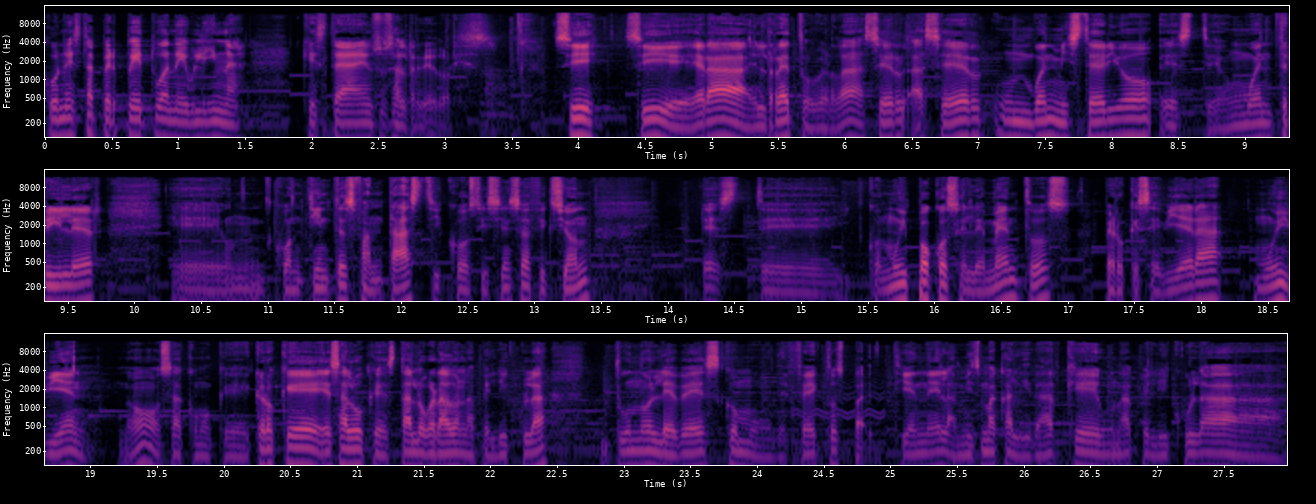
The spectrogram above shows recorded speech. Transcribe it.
con esta perpetua neblina que está en sus alrededores. Sí, sí, era el reto, ¿verdad? Hacer, hacer un buen misterio, este, un buen thriller, eh, un- con tintes fantásticos y ciencia ficción, este, con muy pocos elementos, pero que se viera muy bien, ¿no? O sea, como que creo que es algo que está logrado en la película. Tú no le ves como defectos, tiene la misma calidad que una película,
